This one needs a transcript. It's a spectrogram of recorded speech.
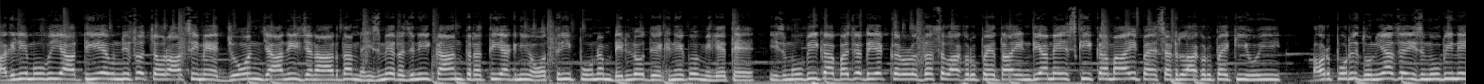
अगली मूवी आती है उन्नीस सौ चौरासी में। जोन, जानी, जनार्दन, इसमें रजनीकांत, रति, अग्निहोत्री, पूनम, ढिल्लो देखने को मिले थे। इस मूवी का बजट एक करोड़ दस लाख रुपए था। इंडिया में इसकी कमाई पैंसठ लाख रुपए की हुई। और पूरी दुनिया से इस मूवी ने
